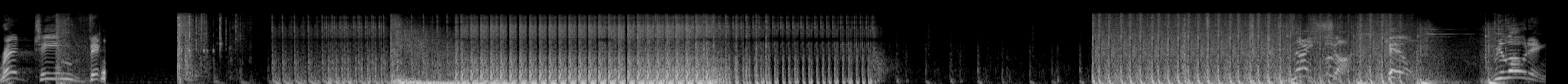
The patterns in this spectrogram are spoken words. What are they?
Red team victory. Shot. Kill. Reloading.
